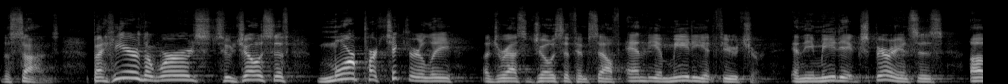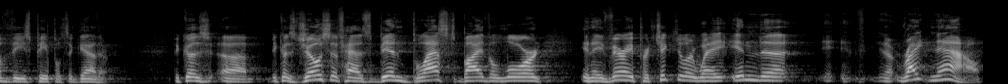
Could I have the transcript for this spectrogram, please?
the sons. But here, the words to Joseph more particularly address Joseph himself and the immediate future and the immediate experiences of these people together. Because, uh, because Joseph has been blessed by the Lord in a very particular way in the, you know, right now,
